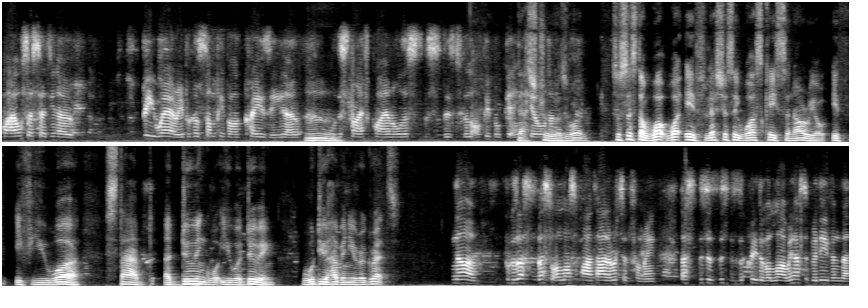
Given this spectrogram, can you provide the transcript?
But I also said, you know, be wary because some people are crazy, you know, all this knife crime, and all this, this, there's a lot of people getting Mm. That's killed. true and- as well. So, sister, what what if let's just say worst case scenario, if if you were stabbed at doing what you were doing, would you have any regrets? No, because that's that's what Allah subhanahu wa ta'ala written for me. That's this is this is of Allah. We have to believe in the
